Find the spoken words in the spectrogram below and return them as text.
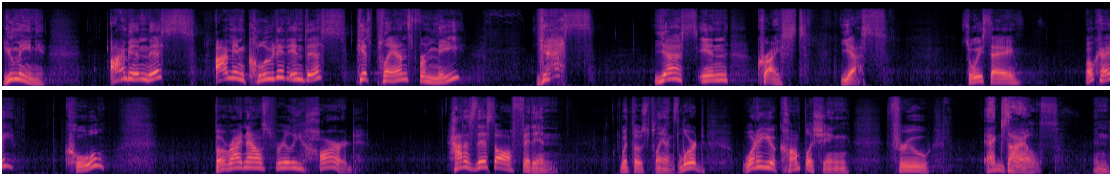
You mean I'm in this? I'm included in this? His plans for me? Yes. Yes, in Christ. Yes. So we say, okay, cool. But right now it's really hard. How does this all fit in with those plans? Lord, what are you accomplishing through exiles and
